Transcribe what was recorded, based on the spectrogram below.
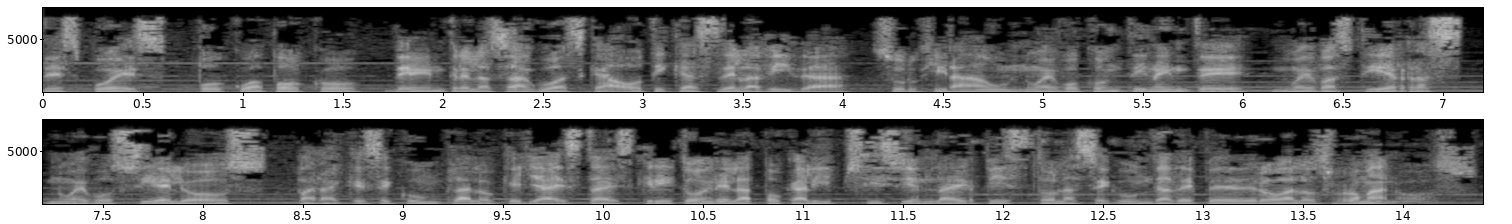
Después, poco a poco, de entre las aguas caóticas de la vida, surgirá un nuevo continente, nuevas tierras, nuevos cielos, para que se cumpla lo que ya está escrito en el Apocalipsis y en la epístola segunda de Pedro a los romanos.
